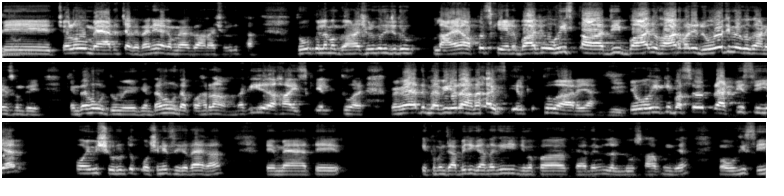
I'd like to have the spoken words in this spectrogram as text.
ਤੇ ਚਲੋ ਮੈਂ ਤੇ ਝਗਦਾ ਨਹੀਂ ਹੈਗਾ ਮੈਂ ਗਾਣਾ ਸ਼ੁਰੂ ਕੀਤਾ। ਤੇ ਉਹ ਪਹਿਲਾਂ ਮੈਂ ਗਾਣਾ ਸ਼ੁਰੂ ਕੀਤਾ ਜਦੋਂ ਲਾਇਆ ਆਪ ਸਕੇਲ ਬਾਅਦ ਉਹੀ ਉਸਤਾਦ ਜੀ ਬਾਅਦ ਹਰ ਵਾਰੀ ਰੋਜ਼ ਮੇਰੇ ਕੋ ਗਾਣੇ ਸੁਣਦੇ। ਕਹਿੰਦਾ ਹੁਣ ਤੂੰ ਮੈਂ ਕਹਿੰਦਾ ਹੁਣ ਤਾਂ ਹੈਰਾਨ ਆ ਕਿ ਇਹ ਹਾਈ ਸਕੇਲ ਕਿੱਥੋਂ ਆ ਰਿਹਾ। ਮੈਂ ਕਿਹਾ ਤੇ ਮੈਂ ਵੀ ਹੈਰਾਨ ਆ ਹਾਈ ਸਕੇਲ ਕਿੱਥੋਂ ਆ ਰਿਹਾ। ਤੇ ਉਹੀ ਕਿ ਬਸ ਪ੍ਰੈਕਟਿਸ ਹੀ ਹੈ। ਕੋਈ ਵੀ ਸ਼ੁਰੂ ਤੋਂ ਕੁਝ ਨਹੀਂ ਸਿੱਖਦਾ ਹੈਗਾ। ਤੇ ਮੈਂ ਤੇ ਇੱਕ ਪੰਜਾਬੀ ਚ ਕਹਿੰਦਾ ਕਿ ਜਿਵੇਂ ਆਪਾਂ ਕਹਿੰਦੇ ਨੇ ਲੱਲੂ ਸਾਹਿਬ ਹੁੰਦੇ ਆ ਮੈਂ ਉਹੀ ਸੀ।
